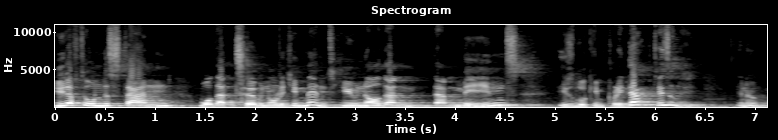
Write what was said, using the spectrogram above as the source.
you'd have to understand what that terminology meant. You know that that means he's looking pretty daft, isn't he? You know,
